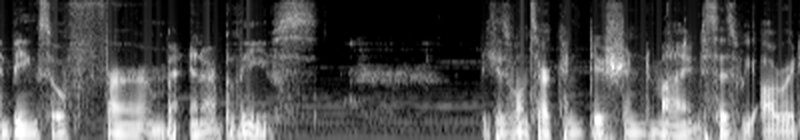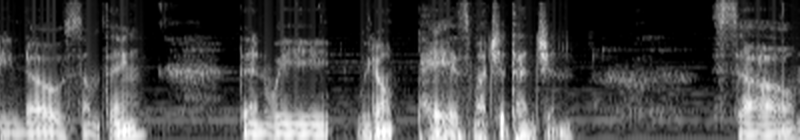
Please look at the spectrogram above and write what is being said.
and being so firm in our beliefs. Because once our conditioned mind says we already know something, then we we don't pay as much attention. So,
